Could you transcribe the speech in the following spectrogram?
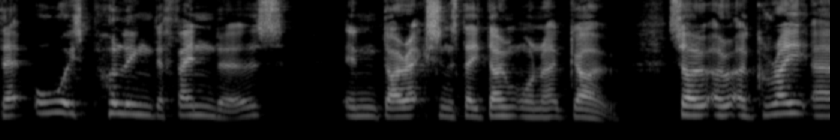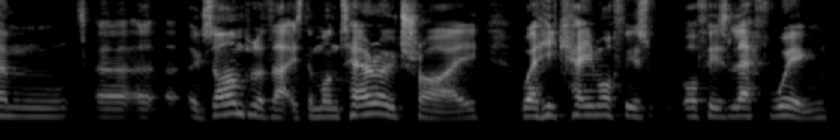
They're always pulling defenders in directions they don't want to go. So a, a great um, uh, example of that is the Montero try, where he came off his off his left wing.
